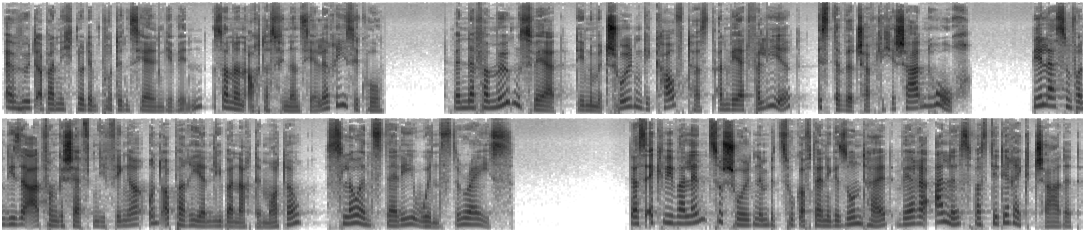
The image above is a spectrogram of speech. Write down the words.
erhöht aber nicht nur den potenziellen Gewinn, sondern auch das finanzielle Risiko. Wenn der Vermögenswert, den du mit Schulden gekauft hast, an Wert verliert, ist der wirtschaftliche Schaden hoch. Wir lassen von dieser Art von Geschäften die Finger und operieren lieber nach dem Motto Slow and steady wins the race. Das Äquivalent zu Schulden in Bezug auf deine Gesundheit wäre alles, was dir direkt schadet.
